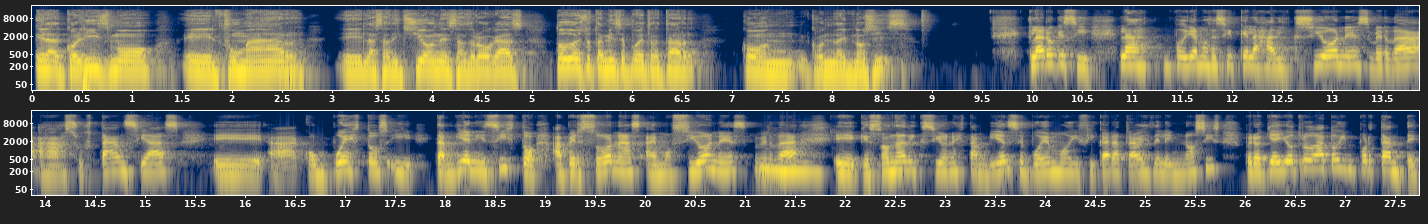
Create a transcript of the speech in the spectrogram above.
El alcoholismo, el fumar, eh, las adicciones a drogas, todo esto también se puede tratar con, con la hipnosis. Claro que sí. Las, podríamos decir que las adicciones, ¿verdad? A sustancias, eh, a compuestos y también, insisto, a personas, a emociones, ¿verdad? Mm. Eh, que son adicciones también, se pueden modificar a través de la hipnosis. Pero aquí hay otro dato importante.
